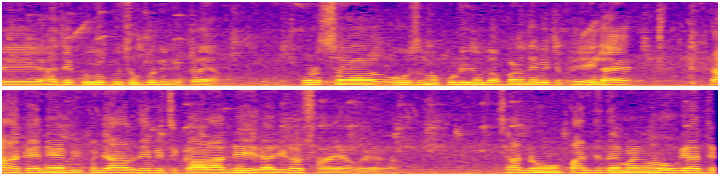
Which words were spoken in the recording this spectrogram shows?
ਤੇ ਹਜੇ ਕੋਈ ਉਗ ਸੁਗ ਨਹੀਂ ਨਿਕਲਿਆ। ਪੁਲਿਸ ਉਸ ਨੂੰ ਕੁੜੀ ਨੂੰ ਲੱਭਣ ਦੇ ਵਿੱਚ ਫੇਲ ਹੈ, ਤਾਂ ਕਹਿੰਦੇ ਆ ਵੀ ਪੰਜਾਬ ਦੇ ਵਿੱਚ ਕਾਲਾ ਹਨੇਰਾ ਜਿਹੜਾ ਉਹ ਛਾਇਆ ਹੋਇਆ ਹੈਗਾ। ਸਾਨੂੰ 5 ਦਿਨ ਹੋ ਗਿਆ ਅੱਜ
